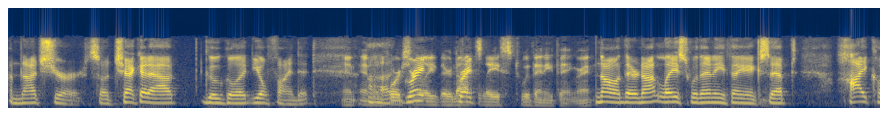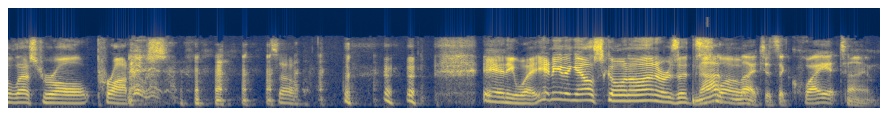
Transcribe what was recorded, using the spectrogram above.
I'm not sure. So check it out. Google it. You'll find it. And, and unfortunately, uh, great, they're not great. laced with anything, right? No, they're not laced with anything except high cholesterol products. so. anyway, anything else going on, or is it not slow? much? It's a quiet time.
